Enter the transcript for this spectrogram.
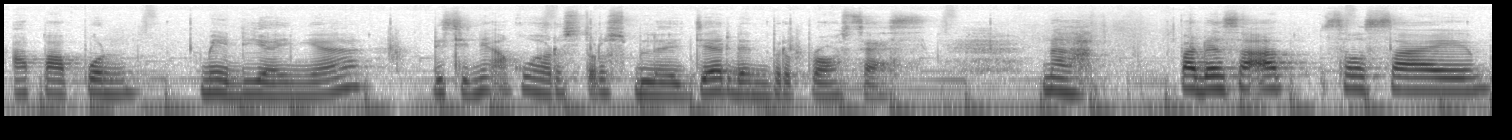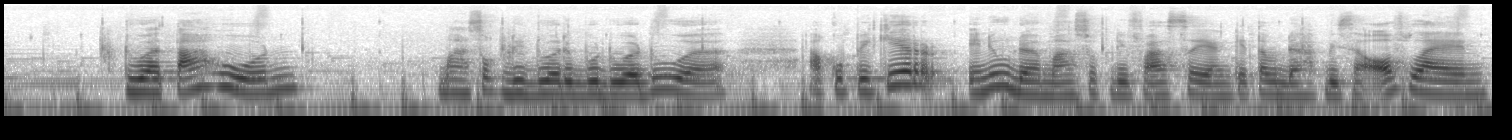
apa pun medianya, di sini aku harus terus belajar dan berproses. Nah, pada saat selesai 2 tahun, masuk di 2022, aku pikir ini udah masuk di fase yang kita udah bisa offline.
